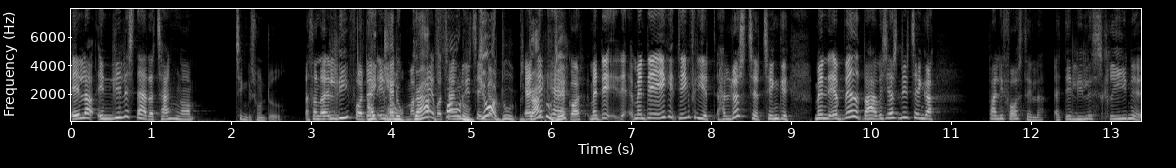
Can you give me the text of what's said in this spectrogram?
eller en lille snært af tanken om, tænk hvis hun døde. Altså når jeg lige får den Ej, ind kan du over, gøre, makaber får tanke, du lige tænker, du, ja, det du kan det? jeg godt. Men, det, men det, er ikke, det er ikke fordi, jeg har lyst til at tænke, men jeg ved bare, hvis jeg lige tænker, bare lige forestil dig, at det lille skrigende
